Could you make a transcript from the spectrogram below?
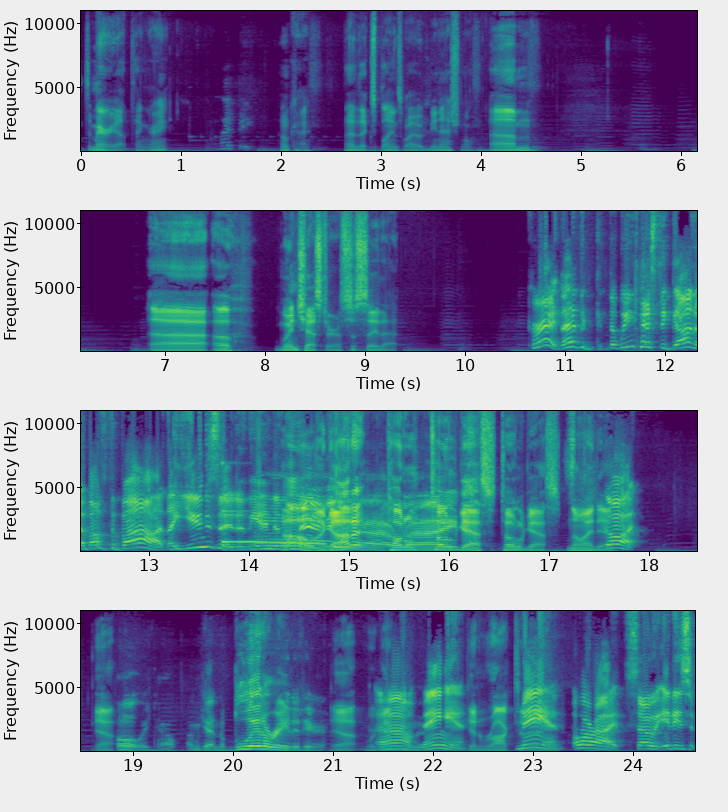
It's a Marriott thing, right? Might be. Okay, that explains why it would be national. Um. Uh oh, Winchester. Let's just say that. Correct. They had the, the Winchester gun above the bar. They use it at the end of the Oh, movie. I got Yeah, it. Total, right. total guess. Total guess. No idea. Scott. Yeah, Holy cow! I'm getting obliterated here. yeah. We're Oh man. getting rocked today. Man. All right. So it is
